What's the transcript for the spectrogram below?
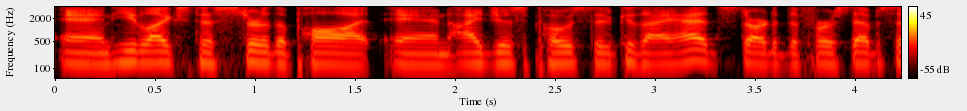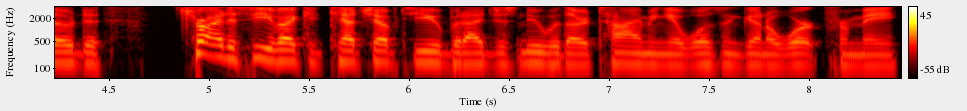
and he likes to stir the pot. And I just posted because I had started the first episode to try to see if I could catch up to you, but I just knew with our timing it wasn't going to work for me.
